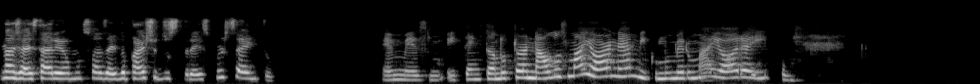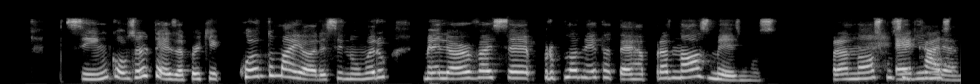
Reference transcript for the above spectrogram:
nós já estaríamos fazendo parte dos 3%. É mesmo. E tentando torná-los maior, né, amigo? Um número maior aí, pô. Sim, com certeza, porque quanto maior esse número, melhor vai ser para o planeta Terra, para nós mesmos, para nós conseguirmos. É, cara,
